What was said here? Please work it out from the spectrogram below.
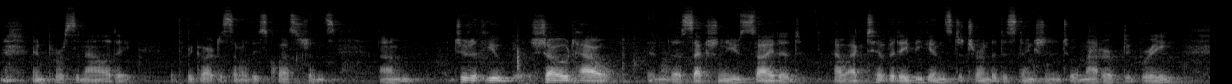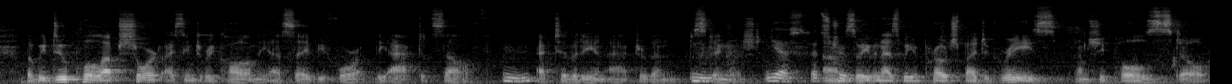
and personality with regard to some of these questions. Um, Judith, you showed how, in the section you cited, how activity begins to turn the distinction into a matter of degree. But we do pull up short, I seem to recall in the essay, before the act itself. Mm-hmm. Activity and act are then distinguished. Yes, that's Um, true. So even as we approach by degrees, um, she pulls still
